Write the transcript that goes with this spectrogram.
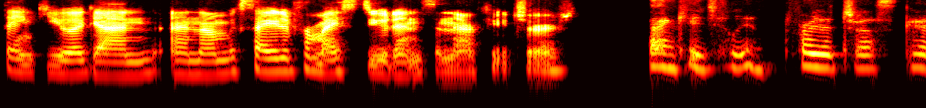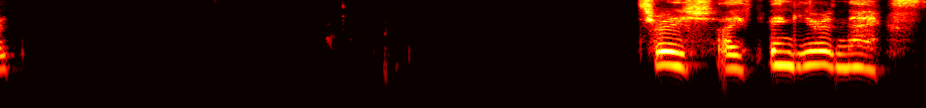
thank you again and i'm excited for my students and their futures thank you jillian for the trust good Trish, I think you're next.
